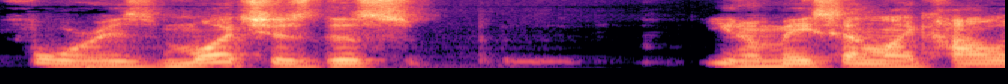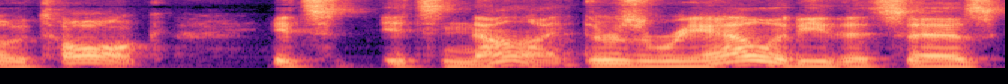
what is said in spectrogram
for as much as this, you know, may sound like hollow talk, it's it's not. There's a reality that says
